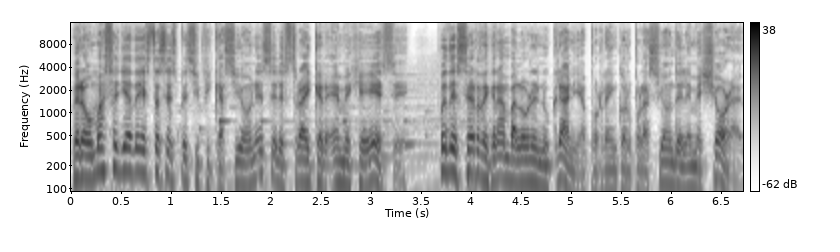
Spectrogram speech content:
Pero más allá de estas especificaciones, el Striker MGS puede ser de gran valor en Ucrania por la incorporación del M-SHORAD,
